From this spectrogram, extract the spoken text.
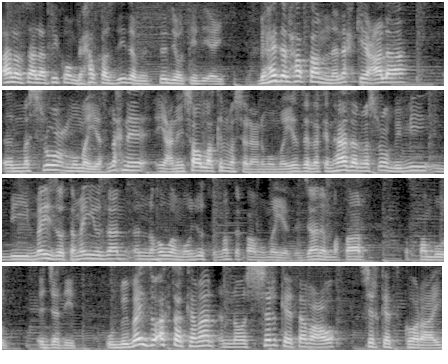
أهلا وسهلا فيكم بحلقة جديدة من استوديو تي دي إي. بهيدي الحلقة بدنا نحكي على مشروع مميز. نحن يعني إن شاء الله كل مشاريعنا مميزة لكن هذا المشروع بيمي- بيميزه تميزا إنه هو موجود في منطقة مميزة جانب مطار إسطنبول الجديد. وبيميزه أكثر كمان إنه الشركة تبعه شركة كوراي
